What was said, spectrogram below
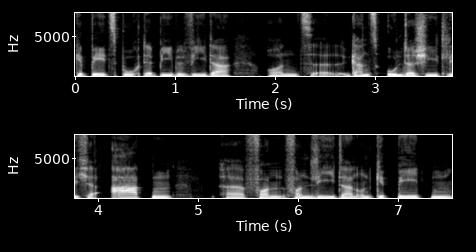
Gebetsbuch der Bibel wieder und äh, ganz unterschiedliche Arten äh, von, von Liedern und Gebeten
